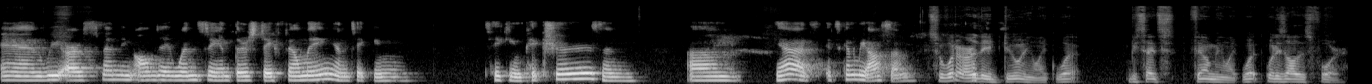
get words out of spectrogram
and we are spending all day Wednesday and Thursday filming and taking taking pictures and um, yeah, it's it's gonna be awesome. so what are they doing? Like what besides filming? Like what what is all this for?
